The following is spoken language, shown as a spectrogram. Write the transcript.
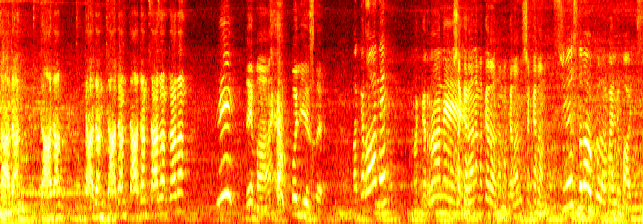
Тадан, тадан, тадан, тадан, тадан, тадан, тадан. І Дима, полізли. Макарони. Макарони! Шакарона, макарона, макарон, шакарон. Зніми установку нормально повністю.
